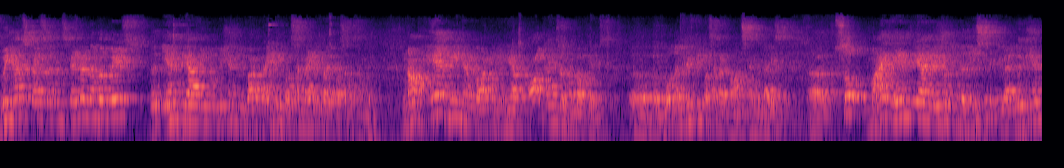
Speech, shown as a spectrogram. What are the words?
We have certain standard number plates, the ANPR information will work 90%, 95% or something. Now here we have got in India all kinds of number plates. Uh, more than 50% are non-standardized. Uh, so my ANPR ratio in the recent evaluation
